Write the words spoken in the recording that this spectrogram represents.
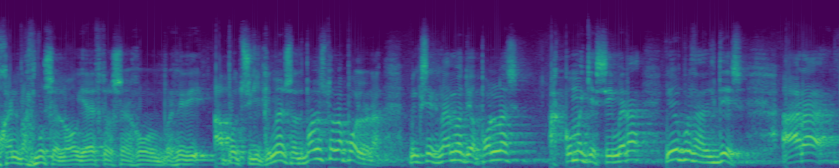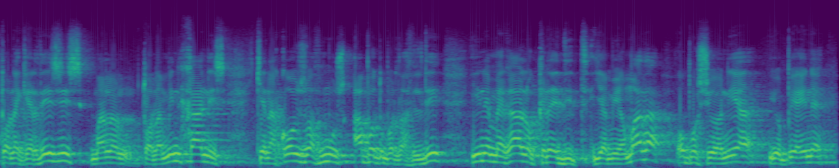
που χάνει βαθμούς εννοώ για δεύτερο συνεχόμενο παιχνίδι από τους συγκεκριμένους αντιπάλους στον Απόλαιονα. Μην ξεχνάμε ότι ο Απόλαιονα ακόμα και σήμερα είναι ο πρωταθλητής. Άρα το να κερδίζεις, μάλλον το να μην χάνεις και να κόβεις βαθμούς από τον πρωταθλητή είναι μεγάλο credit για μια ομάδα όπως η Ιωνία, η οποία είναι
